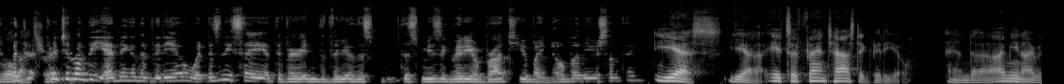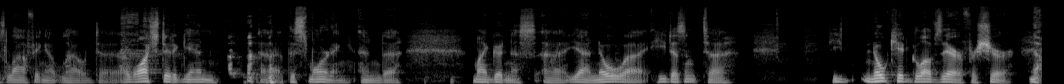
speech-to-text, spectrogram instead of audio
well, but that's don't you love the ending of the video? What doesn't he say at the very end of the video? This this music video brought to you by nobody or something. Yes, yeah, it's a fantastic video, and uh, I mean, I was laughing out loud. Uh, I watched it again uh, this morning, and uh, my goodness, uh, yeah, no, uh, he doesn't. Uh, he no kid gloves there for sure. No.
